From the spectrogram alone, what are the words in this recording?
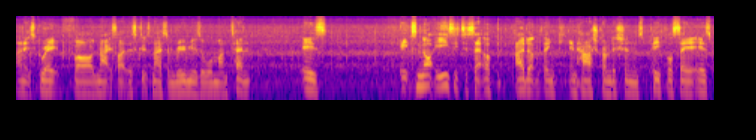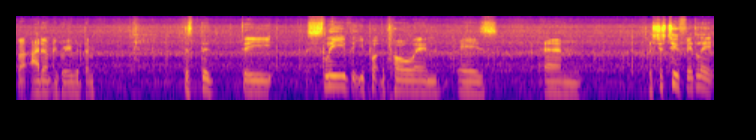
and it's great for nights like this because it's nice and roomy as a one-man tent, is it's not easy to set up, I don't think, in harsh conditions. People say it is, but I don't agree with them. The, the, the sleeve that you put the pole in is, um, it's just too fiddly.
